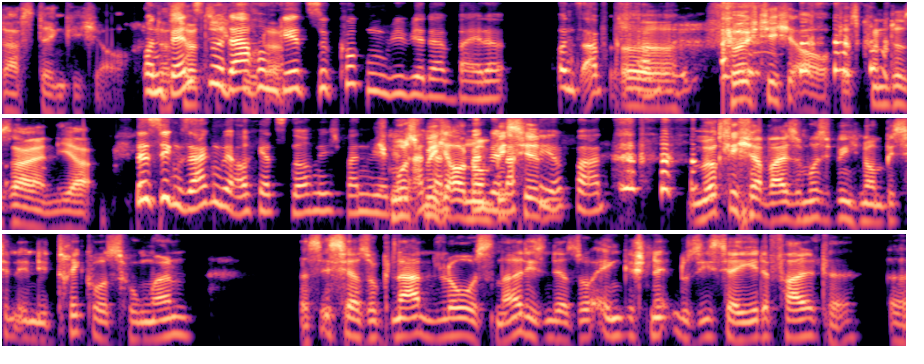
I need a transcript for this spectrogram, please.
das denke ich auch. Und Das wenn hört es nur sich gut darum an. geht, zu gucken, wie wir da beide uns Äh, abstrampeln. fürchte ich auch. Das könnte sein, ja. Deswegen sagen wir auch jetzt noch nicht, wann wir Ich den muss mich anderen, auch noch wann ein wir nach bisschen- Trier fahren. Möglicherweise muss ich mich noch ein bisschen in die Trikots hungern. Das ist ja so gnadenlos, ne? Die sind ja so eng geschnitten, du siehst ja jede Falte, äh,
